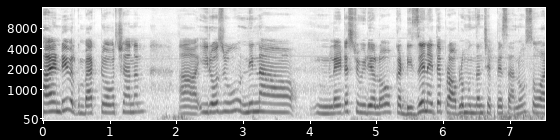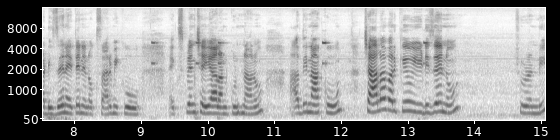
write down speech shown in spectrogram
హాయ్ అండి welcome back to our channel. ఈరోజు నిన్న లేటెస్ట్ వీడియోలో ఒక డిజైన్ అయితే ప్రాబ్లం ఉందని చెప్పేశాను. సో ఆ డిజైన్ అయితే నేను ఒకసారి మీకు ఎక్స్ప్లెయిన్ చేయాలనుకుంటున్నాను. అది నాకు చాలా వరకు ఈ డిజైను చూడండి.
